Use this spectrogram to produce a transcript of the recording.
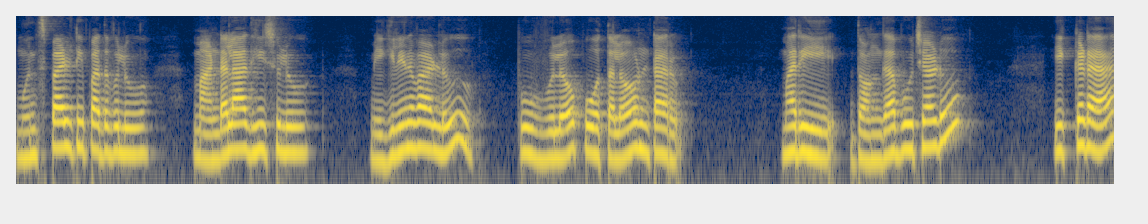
మున్సిపాలిటీ పదవులు మండలాధీశులు మిగిలిన వాళ్ళు పువ్వులో పూతలో ఉంటారు. మరి దొంగ బూచాడు? ఇక్కడ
